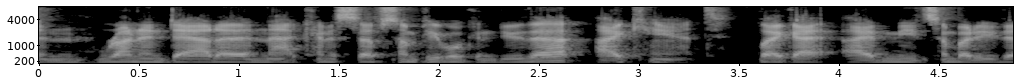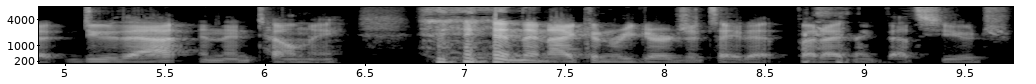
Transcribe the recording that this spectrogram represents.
and running data and that kind of stuff some people can do that. I can't. Like I I need somebody to do that and then tell me and then I can regurgitate it but I think that's huge.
